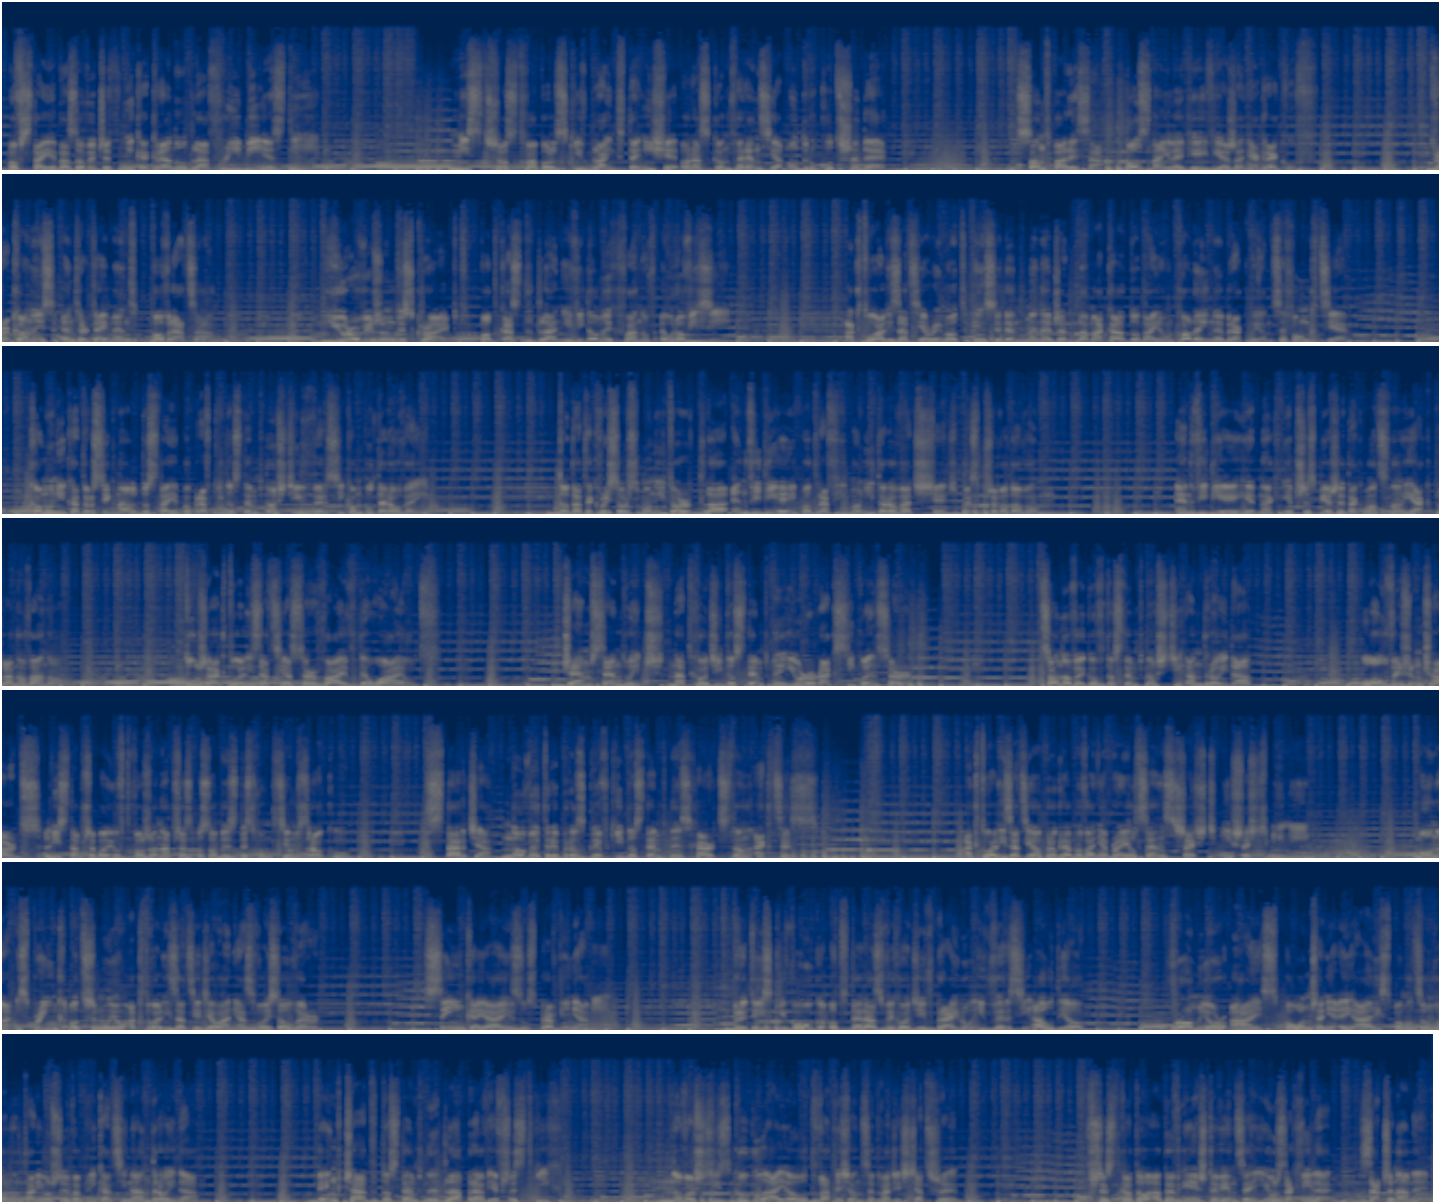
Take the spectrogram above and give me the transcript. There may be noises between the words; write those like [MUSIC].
Powstaje bazowy czytnik ekranu dla FreeBSD. Mistrzostwa Polski w blind tenisie oraz konferencja o druku 3D. Sąd Parysa. Poznaj lepiej wierzenia Greków. Draconis Entertainment powraca. Eurovision Described. Podcast dla niewidomych fanów Eurowizji. Aktualizacje Remote Incident Manager dla Maca dodają kolejne brakujące funkcje. Komunikator Signal dostaje poprawki dostępności w wersji komputerowej. Dodatek Resource Monitor dla NVDA potrafi monitorować sieć bezprzewodową. NVDA jednak nie przyspieszy tak mocno jak planowano. Duża aktualizacja Survive the Wild. Jam Sandwich nadchodzi dostępny Eurorack Sequencer. Co nowego w dostępności Androida? Low Vision Charts lista przebojów tworzona przez osoby z dysfunkcją wzroku. Starcia nowy tryb rozgrywki dostępny z Hearthstone Access. Aktualizacja oprogramowania Braille Sense 6 i 6 mini. Mona i Spring otrzymują aktualizację działania z VoiceOver. Sync AI z usprawnieniami. Brytyjski Vogue od teraz wychodzi w Braille'u i w wersji audio. From Your Eyes połączenie AI z pomocą wolontariuszy w aplikacji na Androida. Bing Chat dostępny dla prawie wszystkich. Nowości z Google I.O. 2023. Wszystko to, a pewnie jeszcze więcej już za chwilę. Zaczynamy!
